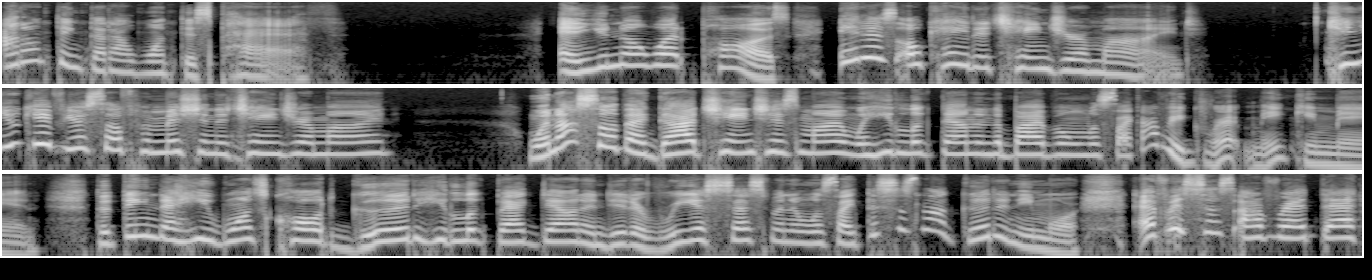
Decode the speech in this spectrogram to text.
I don't think that I want this path. And you know what? Pause. It is okay to change your mind. Can you give yourself permission to change your mind? When I saw that God changed his mind when he looked down in the Bible and was like, I regret making man. The thing that he once called good, he looked back down and did a reassessment and was like, this is not good anymore. Ever since I read that,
